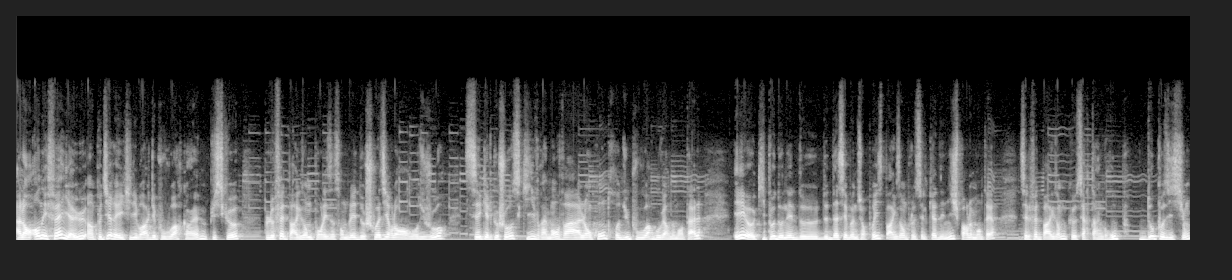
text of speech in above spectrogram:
Alors en effet, il y a eu un petit rééquilibrage des pouvoirs quand même, puisque le fait par exemple pour les assemblées de choisir leur ordre du jour, c'est quelque chose qui vraiment va à l'encontre du pouvoir gouvernemental, et euh, qui peut donner d'assez bonnes surprises. Par exemple, c'est le cas des niches parlementaires, c'est le fait par exemple que certains groupes d'opposition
